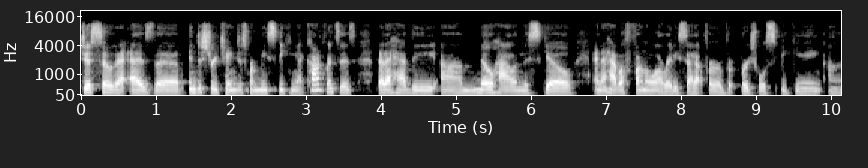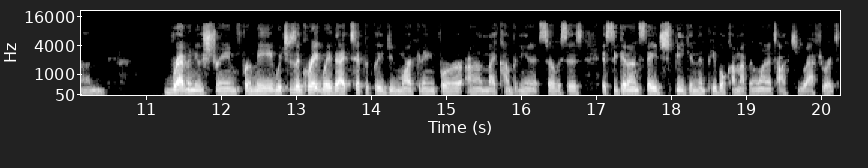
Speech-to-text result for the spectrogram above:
just so that as the industry changes from me speaking at conferences, that I have the um, know-how and the skill, and I have a funnel already set up for v- virtual speaking um, revenue stream for me, which is a great way that I typically do marketing for um, my company and its services, is to get on stage, speak, and then people come up and want to talk to you afterwards.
